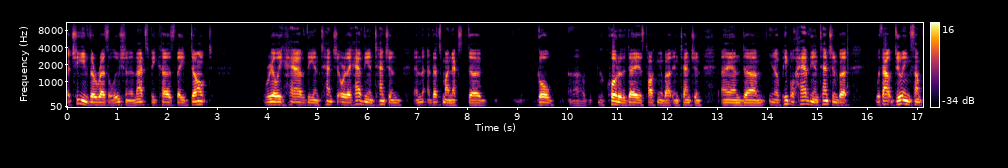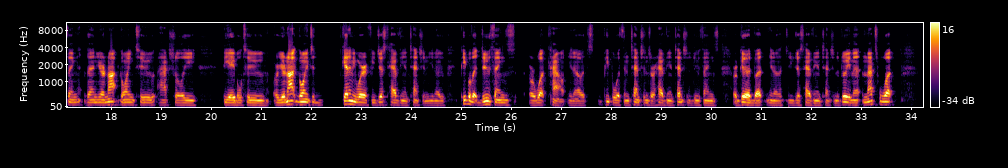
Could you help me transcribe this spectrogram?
achieve their resolution, and that's because they don't really have the intention, or they have the intention, and that's my next uh, goal. Uh, quote of the day is talking about intention, and um, you know people have the intention, but without doing something, then you're not going to actually be able to, or you're not going to get anywhere if you just have the intention. You know, people that do things or what count. You know, it's people with intentions or have the intention to do things are good, but you know, you just have the intention of doing that, and that's what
